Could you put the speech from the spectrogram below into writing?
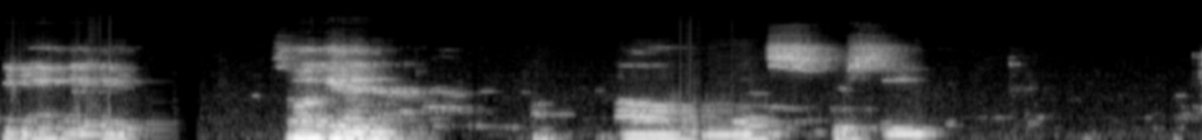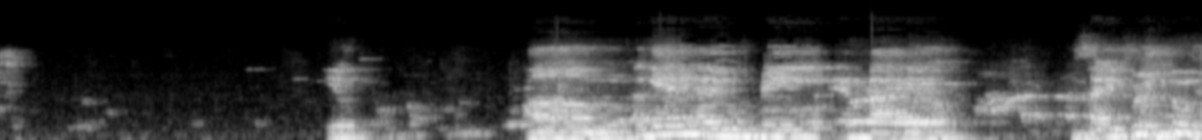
being a So again, um, let's proceed. Yep. Um, again, I'm Ray Embayo. Aside from...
